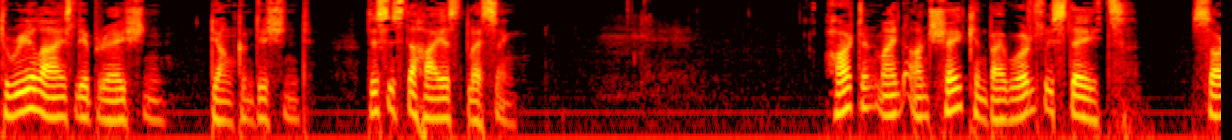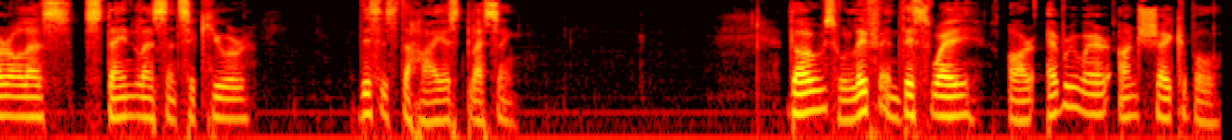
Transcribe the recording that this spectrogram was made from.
to realize liberation, the unconditioned. This is the highest blessing. Heart and mind unshaken by worldly states, sorrowless, stainless and secure, this is the highest blessing. Those who live in this way are everywhere unshakable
